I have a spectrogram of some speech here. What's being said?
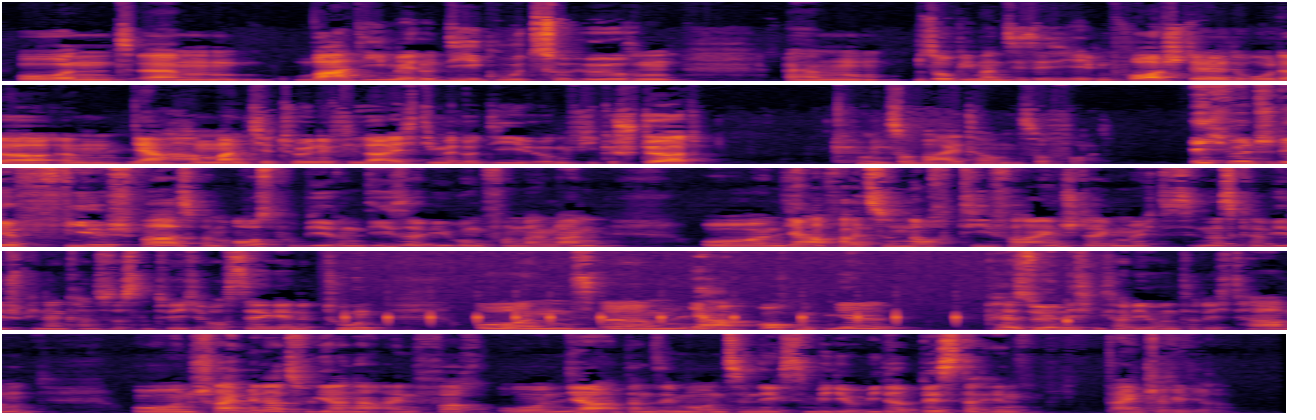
und ähm, war die Melodie gut zu hören, ähm, so wie man sie sich eben vorstellt oder ähm, ja, haben manche Töne vielleicht die Melodie irgendwie gestört und so weiter und so fort. Ich wünsche dir viel Spaß beim Ausprobieren dieser Übung von Lang Lang. Und ja, falls du noch tiefer einsteigen möchtest in das Klavierspielen, dann kannst du das natürlich auch sehr gerne tun und ähm, ja, auch mit mir persönlichen Klavierunterricht haben. Und schreib mir dazu gerne einfach. Und ja, dann sehen wir uns im nächsten Video wieder. Bis dahin, dein Klavierlehrer.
